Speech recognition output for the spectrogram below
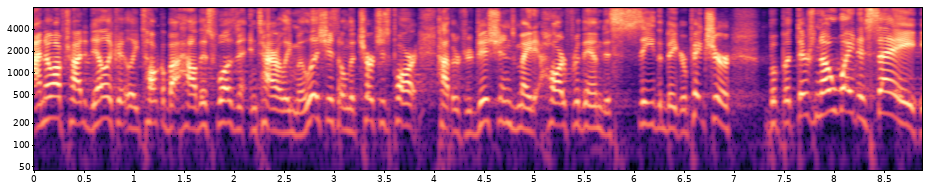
I know I've tried to delicately talk about how this wasn't entirely malicious on the church's part, how their traditions made it hard for them to see the bigger picture, but, but there's no way to say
